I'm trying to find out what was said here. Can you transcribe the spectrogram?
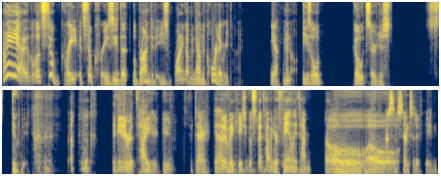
I mean, yeah, it's still great. It's still crazy that LeBron did it. He's running up and down the court every time. Yeah. I mean, these old goats are just stupid. they need to retire, dude. retire. Get Get a vacation. Go spend time with your family time. Oh, Oh, that's insensitive, Kadin.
